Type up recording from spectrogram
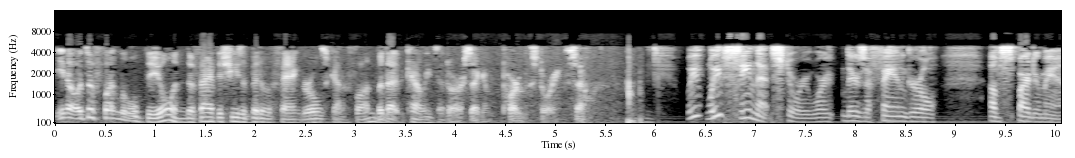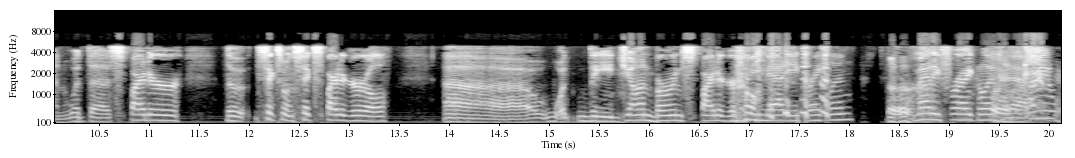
you know, it's a fun little deal, and the fact that she's a bit of a fangirl is kind of fun. But that kind of leads into our second part of the story. So, We've we've seen that story where there's a fangirl of Spider-Man with the Spider, the six one six Spider Girl, uh, what the John Burns Spider Girl, Maybe Mattie Franklin. Mattie Franklin. Yeah. I mean,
